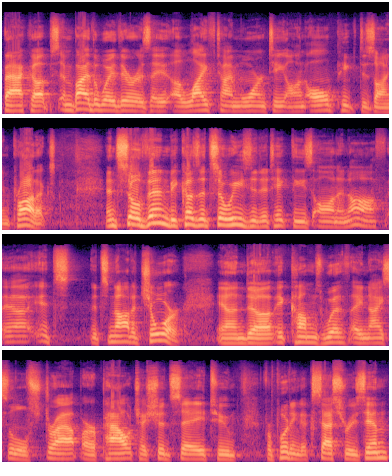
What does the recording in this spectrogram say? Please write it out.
backups. And by the way, there is a, a lifetime warranty on all Peak Design products. And so then, because it's so easy to take these on and off, uh, it's it's not a chore, and uh, it comes with a nice little strap or pouch, I should say, to for putting accessories in.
